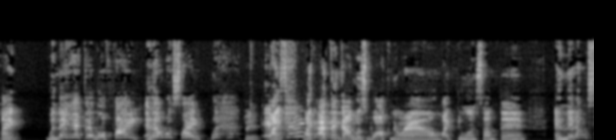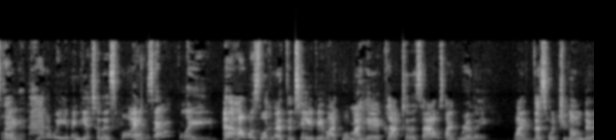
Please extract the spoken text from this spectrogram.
like when they had that little fight and I was like, what happened? Like like I think I was walking around like doing something and then I was like, how do we even get to this point? Exactly. And I was looking at the TV like with my head cocked to the side. I was like, really? Like that's what you're gonna do?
